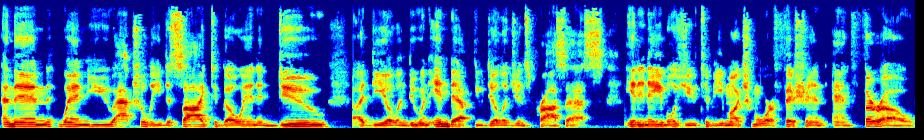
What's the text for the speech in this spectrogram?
And then when you actually decide to go in and do a deal and do an in depth due diligence process, it enables you to be much more efficient and thorough.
